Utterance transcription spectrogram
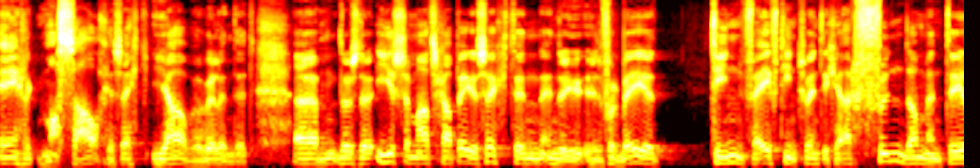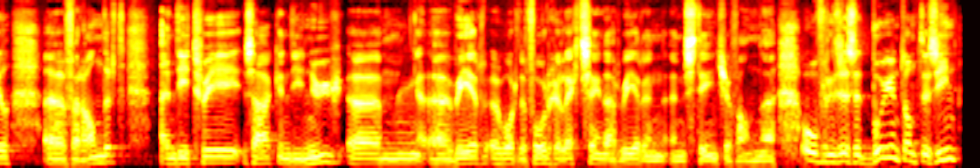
eigenlijk massaal gezegd: ja, we willen dit. Um, dus de Ierse maatschappij zegt in, in de voorbije 10, 15, 20 jaar fundamenteel uh, veranderd. En die twee zaken die nu um, uh, weer worden voorgelegd, zijn daar weer een, een steentje van. Uh, overigens is het boeiend om te zien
